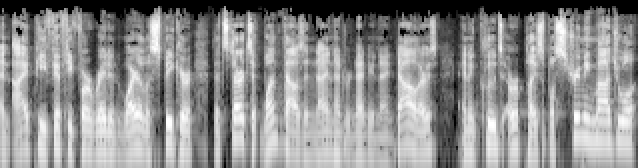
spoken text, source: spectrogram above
an IP54 rated wireless speaker that starts at $1,999 and includes a replaceable streaming module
